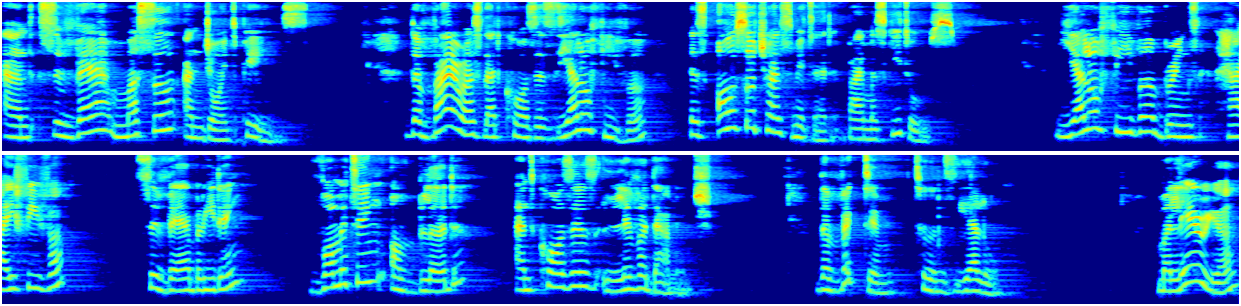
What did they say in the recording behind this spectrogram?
and severe muscle and joint pains. The virus that causes yellow fever is also transmitted by mosquitoes. Yellow fever brings high fever, severe bleeding, vomiting of blood, and causes liver damage. The victim turns yellow. Malaria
